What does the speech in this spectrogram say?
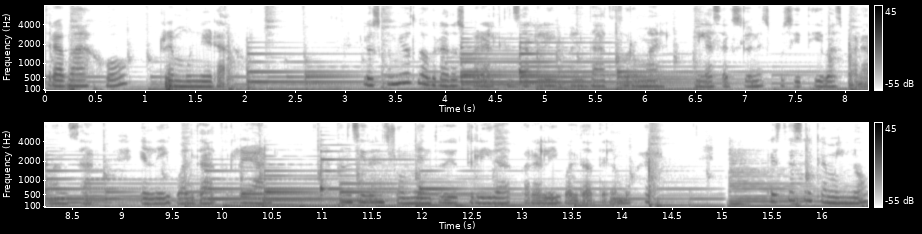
trabajo remunerado. Los cambios logrados para alcanzar la igualdad formal y las acciones positivas para avanzar en la igualdad real han sido instrumento de utilidad para la igualdad de la mujer. Este es el camino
